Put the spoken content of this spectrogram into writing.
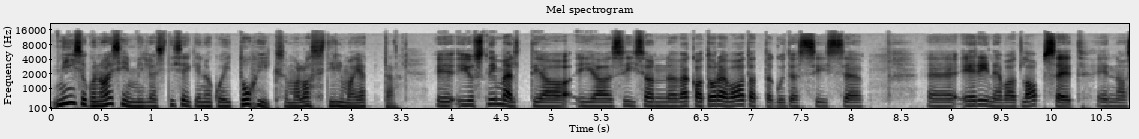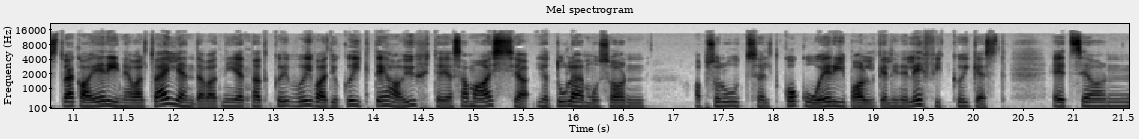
niisugune asi, millest isegi nagu ei tohiks oma last ilma jätta. E, just nimelt ja, ja siis on väga tore vaadata, kuidas siis äh, erinevad lapsed ennast väga erinevalt väljendavad, nii et nad võivad ju kõik teha ühte ja sama asja ja tulemus on absoluutselt kogu eripalgeline lehvik kõigest. et see on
